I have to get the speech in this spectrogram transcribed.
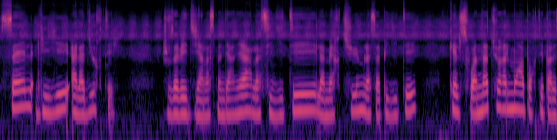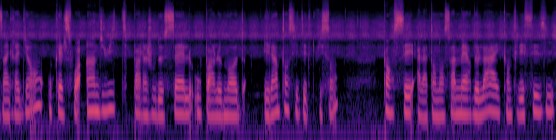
celles liées à la dureté. Je vous avais dit hein, la semaine dernière, l'acidité, l'amertume, la sapidité, qu'elles soient naturellement apportées par les ingrédients ou qu'elles soient induites par l'ajout de sel ou par le mode et l'intensité de cuisson. Pensez à la tendance amère de l'ail quand il est saisi,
